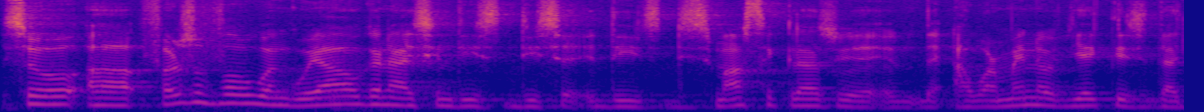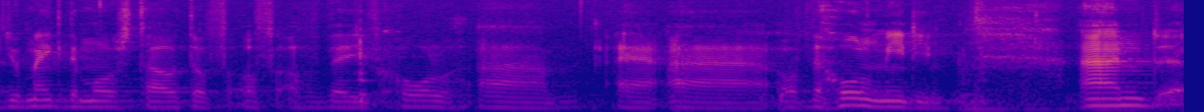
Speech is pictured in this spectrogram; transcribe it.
So uh, first of all, when we are organizing this this this, this masterclass, we, the, our main objective is that you make the most out of, of, of the whole um, uh, uh, of the whole meeting, and uh,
